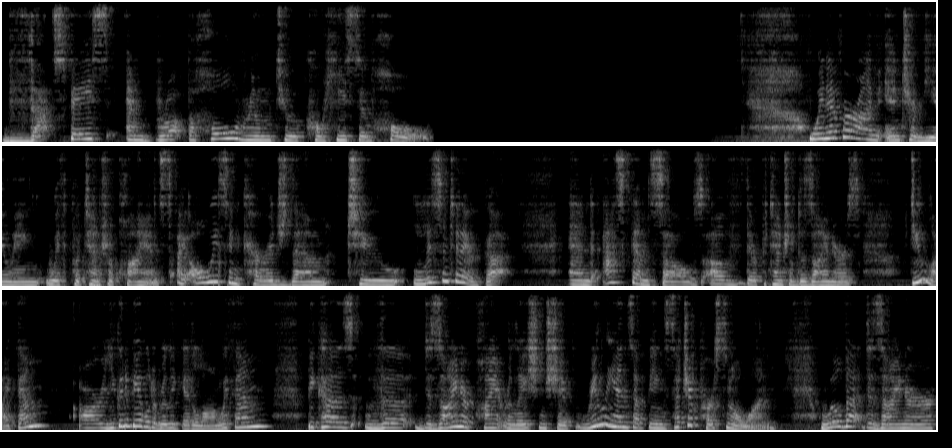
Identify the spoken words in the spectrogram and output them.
that space and brought the whole room to a cohesive whole. Whenever I'm interviewing with potential clients, I always encourage them to listen to their gut and ask themselves of their potential designers, do you like them? Are you going to be able to really get along with them? Because the designer client relationship really ends up being such a personal one. Will that designer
